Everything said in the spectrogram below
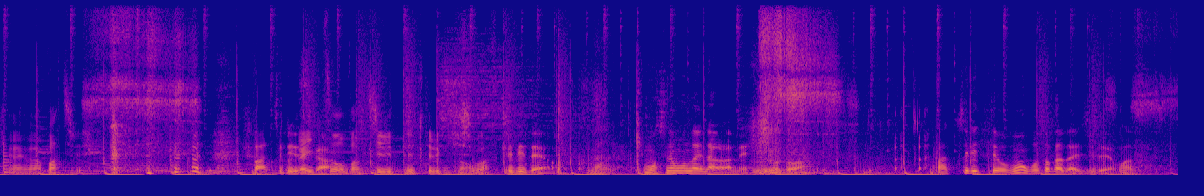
気合はバッチリです。バッチリですか？いつもバッチリって言ってる気します。バッチリだよ気持ちの問題だからね仕事は。バッチリって思うことが大事だよまず。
